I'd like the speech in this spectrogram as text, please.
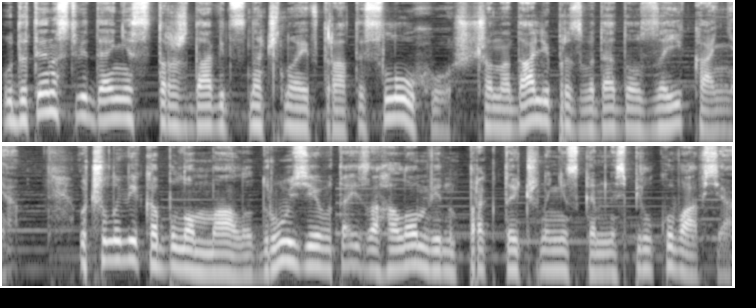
У дитинстві Деніс страждав від значної втрати слуху, що надалі призведе до заїкання. У чоловіка було мало друзів, та й загалом він практично ні з ким не спілкувався,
